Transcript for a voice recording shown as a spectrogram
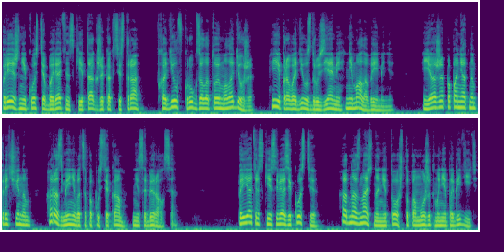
Прежний Костя Борятинский, так же как сестра, входил в круг золотой молодежи, и проводил с друзьями немало времени. Я же, по понятным причинам, размениваться по пустякам не собирался. Приятельские связи Кости однозначно не то, что поможет мне победить.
